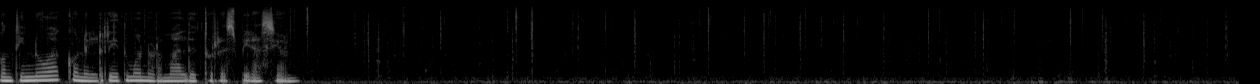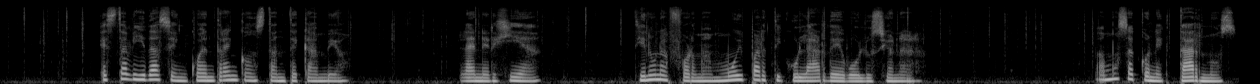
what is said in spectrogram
Continúa con el ritmo normal de tu respiración. Esta vida se encuentra en constante cambio. La energía tiene una forma muy particular de evolucionar. Vamos a conectarnos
